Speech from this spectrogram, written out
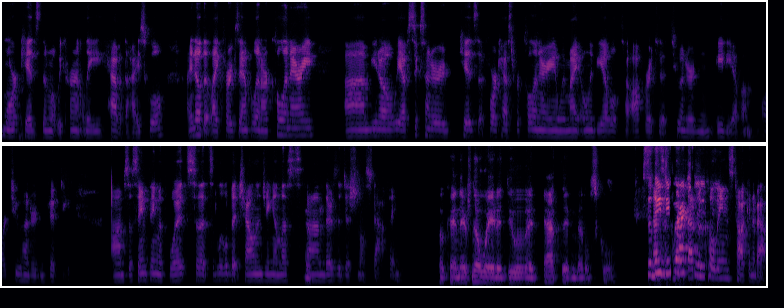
more kids than what we currently have at the high school. I know that like for example in our culinary, um, you know, we have 600 kids that forecast for culinary, and we might only be able to offer it to 280 of them or 250. Um, so same thing with woods. So it's a little bit challenging unless um, there's additional staffing. Okay, and there's no way to do it at the middle school. So that's they do what, actually. That's what Colleen's talking about.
